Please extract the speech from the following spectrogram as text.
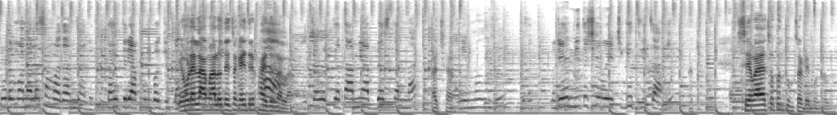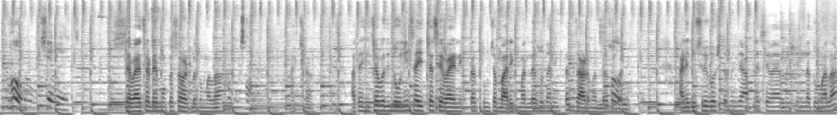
थोडं मनाला समाधान झालं की काहीतरी आपण बघितलं. एवढ्या लांब आलो त्याचा काहीतरी फायदा हा, झाला. याच्यावरती आता आम्ही अभ्यास करणार. अच्छा. आणि मग पुढे- म्हणजे यांनी तर शेवयाची घेतलीच आहे. शेवायाचा पण तुमचा डेमो झाला. हो शेवयाची. शेवायाचा डेमो कसा वाटला तुम्हाला? अच्छा. आता ह्याच्यामध्ये दोन्ही साईजच्या सेवाया निघतात तुमच्या बारीक मधल्या सुद्धा निघतात जाड मधल्या हो. सुद्धा निघतात. आणि दुसरी गोष्ट म्हणजे आपल्या सेवाया मशीनला तुम्हाला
